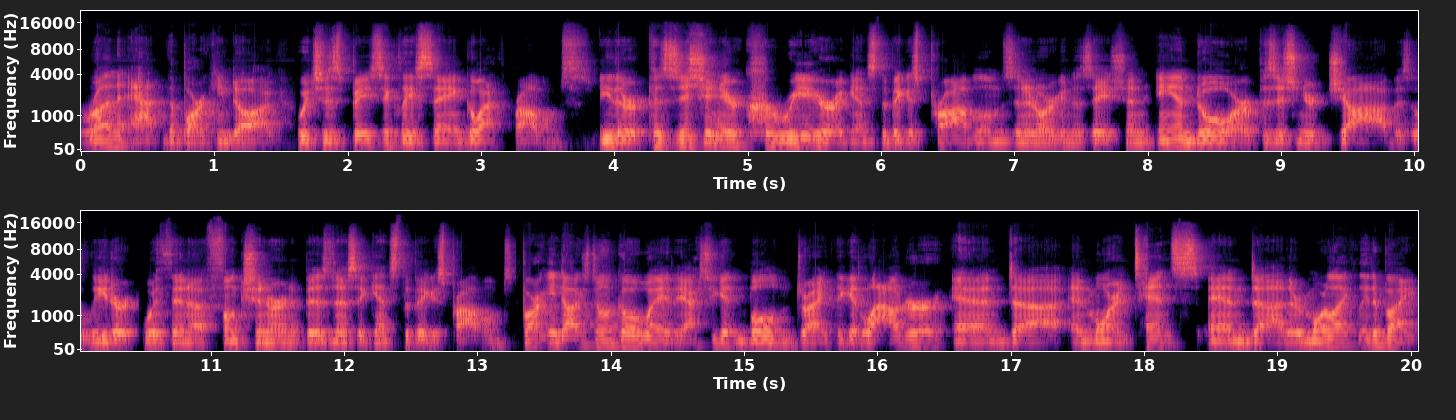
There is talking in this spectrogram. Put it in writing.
run at the barking dog, which is basically saying go at the problems. Either position your career against the biggest problems in an organization and or position your job as a leader within a function or in a business against the biggest problems. Barking dogs don't go away. They actually get emboldened, right? They get louder and uh, and more intense and uh, they're more likely to bite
